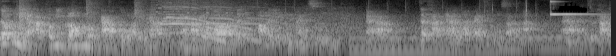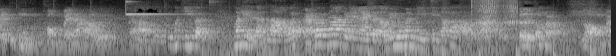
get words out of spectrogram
เจ้าพวกเนี้ยครับเขามีกล้องทั้งหมด9ตัวด้วยกันนะครับแล้วก็ความละเอียดค่อนข้างจะสูงนะครับจะถ่ายได้ 180 องศาอ่าจะถ่ายได้ทุกมุมของใบหน้าเราเลยนะครับคือเมื่อกี้แบบมันเห็นลางๆว่าอะว่าหน้าเป็นยังไงแต่เราไม่รู้มันดีจริงหรือเปล่าก็เลยต้องแบบลองมา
